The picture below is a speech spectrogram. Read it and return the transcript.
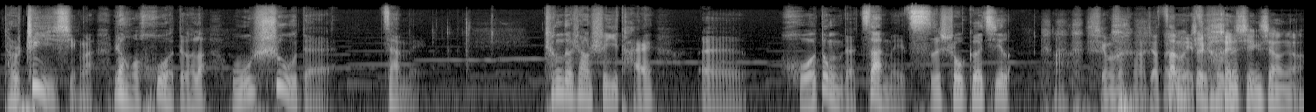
他说：“这一行啊，让我获得了无数的赞美，称得上是一台呃活动的赞美词收割机了啊，形容的很好，叫赞美哎这个很。形象啊，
